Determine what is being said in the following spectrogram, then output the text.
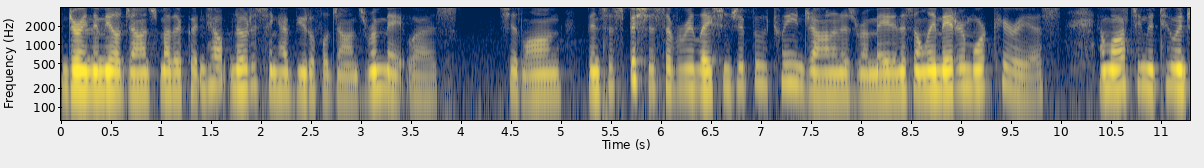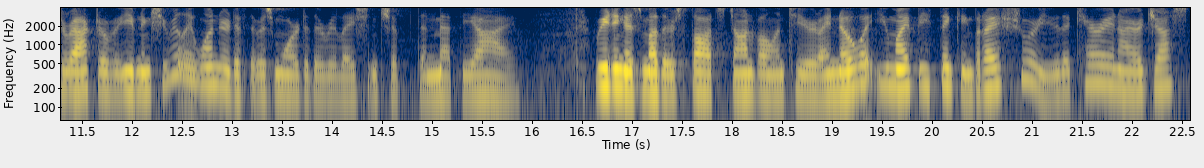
and during the meal, John's mother couldn't help noticing how beautiful John's roommate was. She had long been suspicious of a relationship between John and his roommate, and this only made her more curious. And watching the two interact over evening, she really wondered if there was more to their relationship than met the eye. Reading his mother's thoughts, John volunteered, I know what you might be thinking, but I assure you that Carrie and I are just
